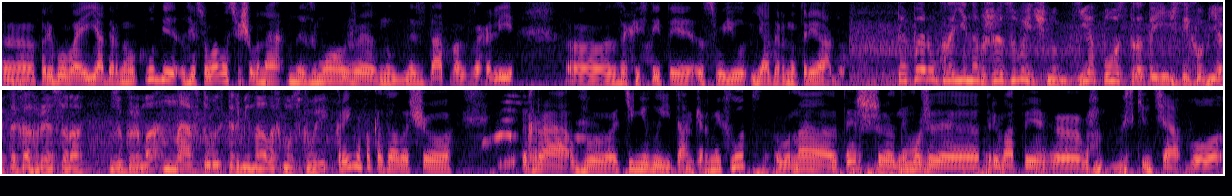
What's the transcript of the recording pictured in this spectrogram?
е, перебуває в ядерному клубі, з'ясувалося, що вона не зможе, ну не здатна взагалі е, захистити свою ядерну тріаду. Тепер Україна вже звично б'є по стратегічних об'єктах агресора, зокрема нафтових терміналах Москви. Україна показала, що гра в тіньовий танкерний флот вона теж не може тривати е, без кінця, бо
